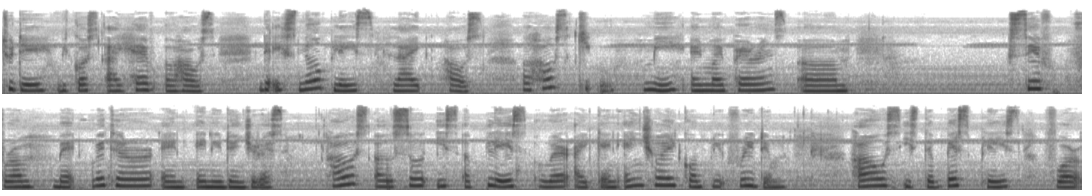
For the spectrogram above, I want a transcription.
today because I have a house. There is no place like house. A house keep me and my parents um, safe from bad weather and any dangerous. House also is a place where I can enjoy complete freedom. House is the best place for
